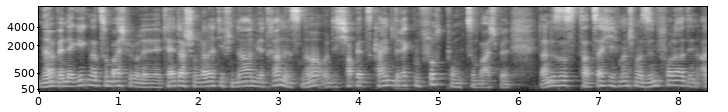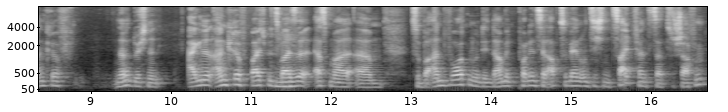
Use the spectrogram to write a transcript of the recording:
ne, wenn der Gegner zum Beispiel oder der Täter schon relativ nah an mir dran ist ne, und ich habe jetzt keinen direkten Fluchtpunkt zum Beispiel, dann ist es tatsächlich manchmal sinnvoller, den Angriff ne, durch einen eigenen Angriff beispielsweise mhm. erstmal ähm, zu beantworten und den damit potenziell abzuwehren und sich ein Zeitfenster zu schaffen,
